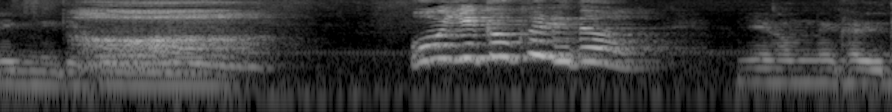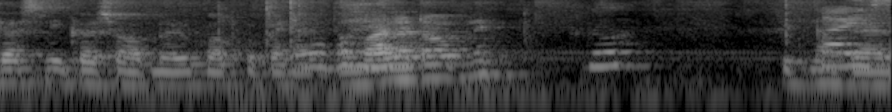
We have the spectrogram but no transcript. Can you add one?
रिंग नहीं देखो ओ ये कब खरीदा? ये हमने खरीदा स्नीकर शॉप में रुको आपको पहना हमारा टॉप ने? कितना गाइस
